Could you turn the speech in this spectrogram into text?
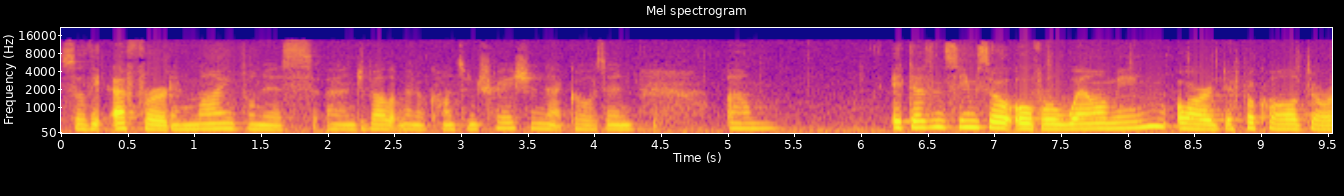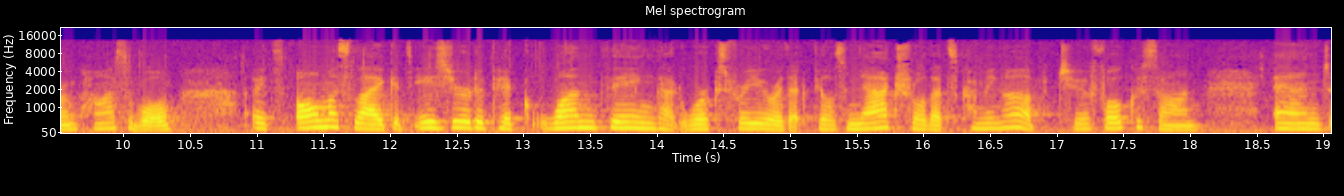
So, the effort and mindfulness and development of concentration that goes in, um, it doesn't seem so overwhelming or difficult or impossible. It's almost like it's easier to pick one thing that works for you or that feels natural that's coming up to focus on. And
